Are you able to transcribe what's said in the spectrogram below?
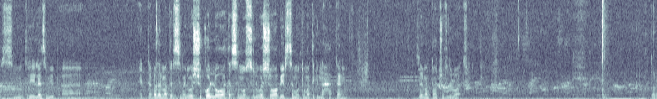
ال symmetry لازم يبقى أنت بدل ما ترسم الوش كله هترسم نص الوش وهو بيرسمه أوتوماتيك الناحية التانية. زي ما أنتوا هتشوفوا دلوقتي. اختار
